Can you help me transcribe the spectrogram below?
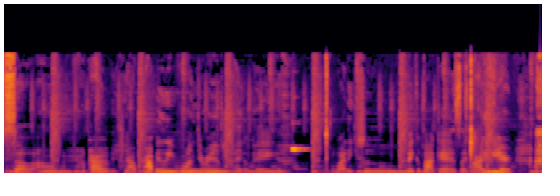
So, um, I probably y'all probably wondering like, okay, why did you make a podcast? Like, why are you here?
